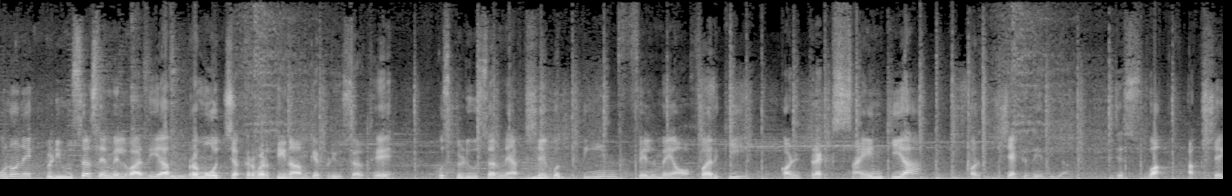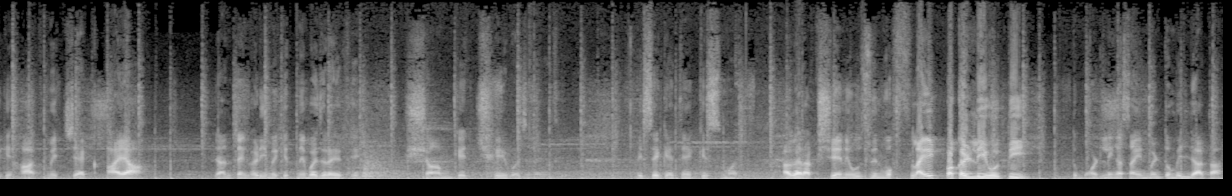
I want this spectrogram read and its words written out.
उन्होंने एक प्रोड्यूसर से मिलवा दिया, प्रमोद चक्रवर्ती नाम के प्रोड्यूसर थे। उस प्रोड्यूसर ने अक्षय को तीन फ़िल्में ऑफ़र की कॉन्ट्रैक्ट साइन किया और चेक दे दिया। जिस वक्त अक्षय के हाथ में चेक आया जानते हैं घड़ी में कितने बज रहे थे? शाम के छः बज रहे थे। इसे कहते हैं किस्मत। अगर अक्षय ने उस दिन वो फ़्लाइट पकड़ ली होती तो मॉडलिंग असाइनमेंट तो मिल जाता,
